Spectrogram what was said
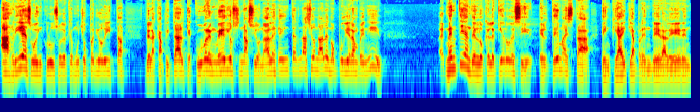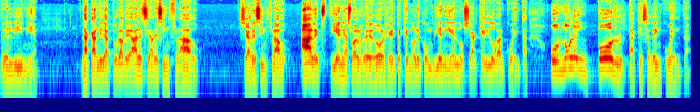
a riesgo incluso de que muchos periodistas de la capital que cubren medios nacionales e internacionales no pudieran venir. Eh, ¿Me entienden lo que le quiero decir? El tema está en que hay que aprender a leer entre líneas. La candidatura de Alex se ha desinflado, se ha desinflado. Alex tiene a su alrededor gente que no le conviene y él no se ha querido dar cuenta o no le importa que se den cuenta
